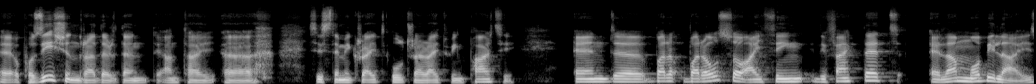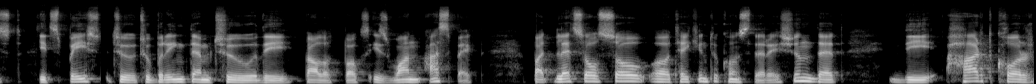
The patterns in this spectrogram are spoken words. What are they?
uh, opposition rather than the anti uh, systemic right, ultra right wing party. And uh, but but also I think the fact that Elam mobilized its base to, to bring them to the ballot box is one aspect. But let's also uh, take into consideration that the hardcore,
